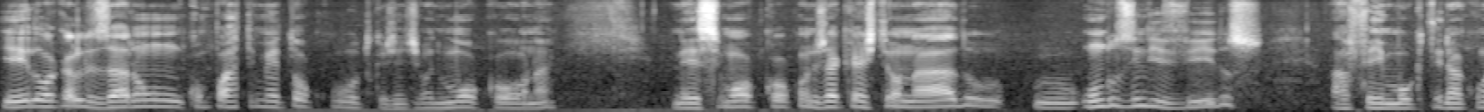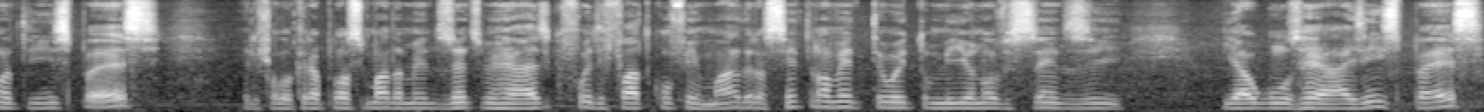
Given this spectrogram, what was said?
e localizaram um compartimento oculto, que a gente chama de mocó, né? Nesse mocó, quando já questionado, um dos indivíduos afirmou que teria uma quantia em espécie, ele falou que era aproximadamente 200 mil reais, que foi de fato confirmado, era 198.900 e, e alguns reais em espécie.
